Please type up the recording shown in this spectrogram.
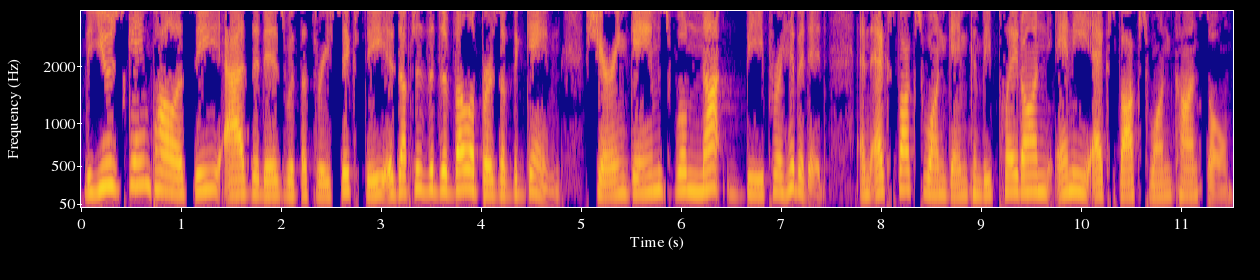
The used game policy, as it is with the 360, is up to the developers of the game. Sharing games will not be prohibited. An Xbox One game can be played on any Xbox One console.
